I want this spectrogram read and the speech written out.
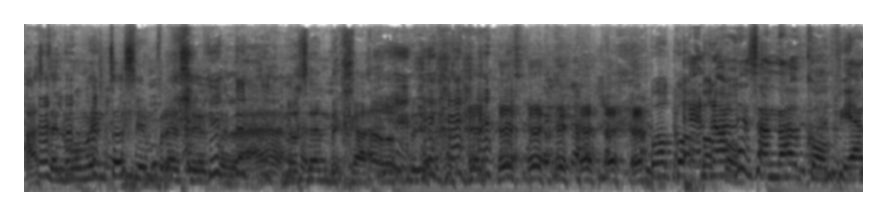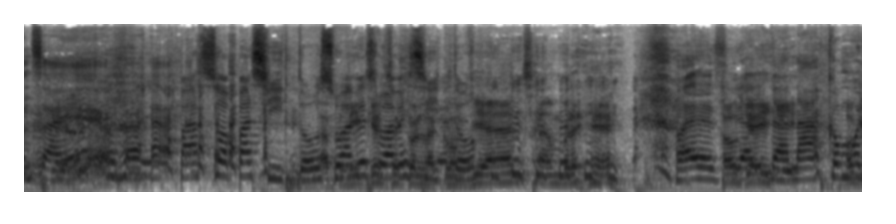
Hasta el momento siempre ha sido con la A. No se han dejado. Poco a poco. No les han dado confianza, ¿eh? Paso a pasito, suave, Aplíquense con la suavecito. confianza, hombre. Va a decir Ok, Aitana, ¿cómo ok,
